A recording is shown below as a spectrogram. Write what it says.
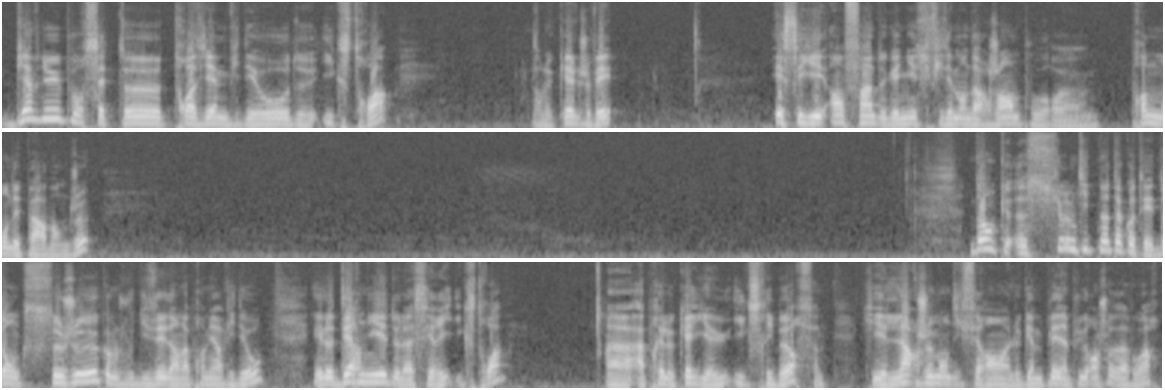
Bienvenue pour cette euh, troisième vidéo de X3 dans lequel je vais essayer enfin de gagner suffisamment d'argent pour euh, prendre mon départ dans le jeu. Donc, euh, sur une petite note à côté, donc ce jeu, comme je vous disais dans la première vidéo, est le dernier de la série X3, euh, après lequel il y a eu X Rebirth, qui est largement différent, le gameplay n'a plus grand chose à voir.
